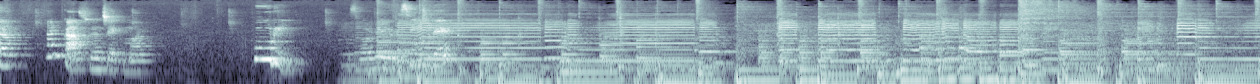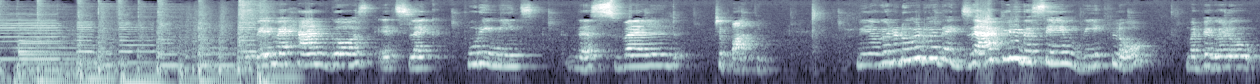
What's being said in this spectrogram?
I'm Kasna Jekmar. Puri is what going to see today. The way my hand goes, it's like puri means the swelled chapati. We are going to do it with exactly the same wheat flour, but we're going to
